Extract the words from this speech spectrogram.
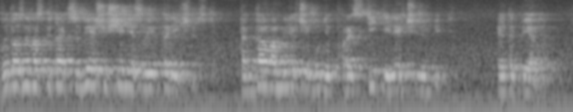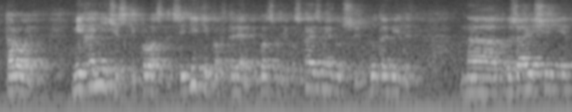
Вы должны воспитать в себе ощущение своей вторичности. Тогда вам легче будет простить и легче любить. Это первое. Второе. Механически просто сидите и повторяйте, Господи, пускай из моей души идут обиды, на окружающие,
